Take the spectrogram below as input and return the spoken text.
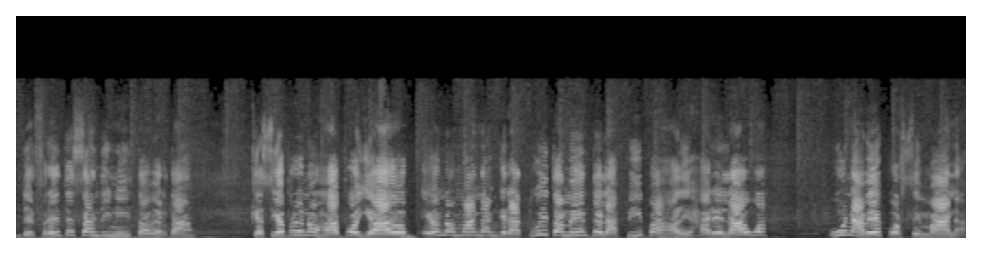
del Frente Sandinista, ¿verdad? Que siempre nos ha apoyado. Ellos nos mandan gratuitamente las pipas a dejar el agua una vez por semana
